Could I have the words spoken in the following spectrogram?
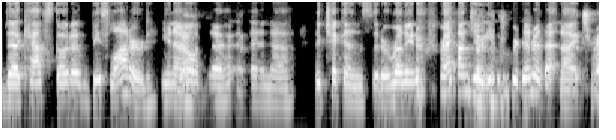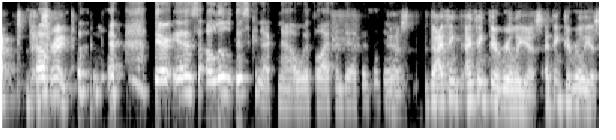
the calves go to be slaughtered you know yeah. and, uh, and uh, the chickens that are running around you eating for dinner that night. That's right. That's so, right. there is a little disconnect now with life and death, isn't there? Yes, I think I think there really is. I think there really is.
